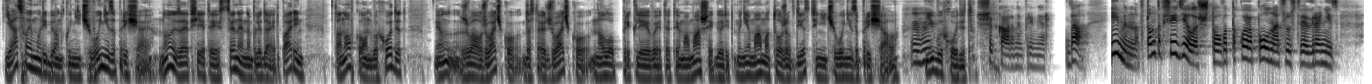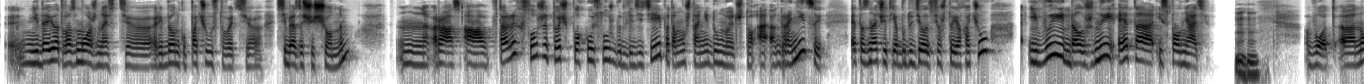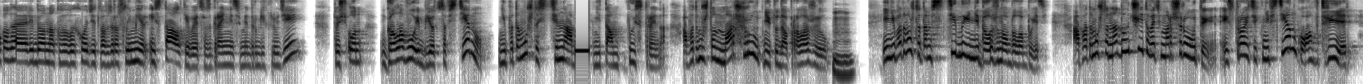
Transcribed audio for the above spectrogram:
я своему ребенку ничего не запрещаю. Ну, и за всей этой сценой наблюдает парень. Остановка, он выходит, и он жевал жвачку, достает жвачку, на лоб приклеивает этой мамаше и говорит, мне мама тоже в детстве ничего не запрещала. Угу. И выходит. Шикарный пример. Да, именно. В том-то все и дело, что вот такое полное отсутствие границ э, не дает возможность э, ребенку почувствовать э, себя защищенным, раз. А во-вторых, служит очень плохую службу для детей, потому что они думают, что а, а границы – это значит, я буду делать все, что я хочу, и вы должны это исполнять. Угу. Вот. А, но когда ребенок выходит во взрослый мир и сталкивается с границами других людей, то есть он головой бьется в стену не потому, что стена не там выстроена, а потому что он маршрут не туда проложил. Угу. И не потому, что там стены не должно было быть, а потому что надо учитывать маршруты и строить их не в стенку, а в дверь.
